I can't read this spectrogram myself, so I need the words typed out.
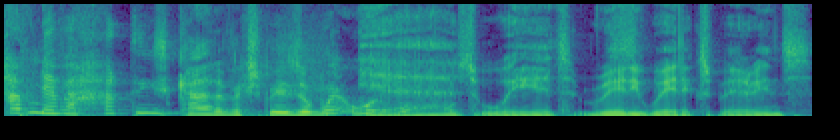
I've never had these kind of experiences. Where, where, Yeah, it's weird, really weird experience.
